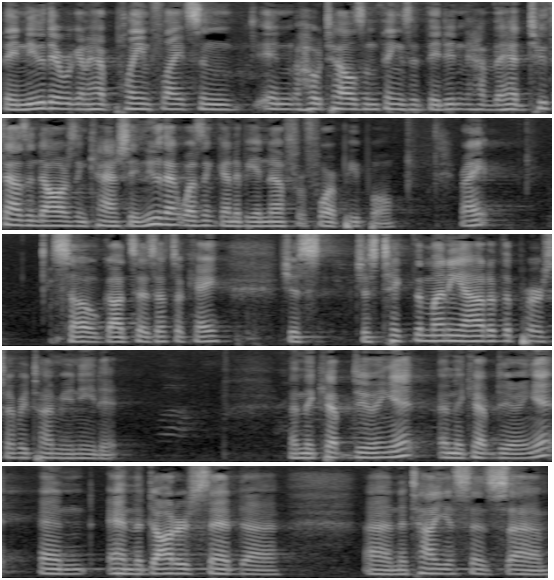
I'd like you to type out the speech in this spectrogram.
They knew they were going to have plane flights and in hotels and things that they didn't have. They had $2,000 in cash. They knew that wasn't going to be enough for four people, right? So God says, that's okay. Just, just take the money out of the purse every time you need it. And they kept doing it, and they kept doing it. And, and the daughter said, uh, uh, Natalia says, uh,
